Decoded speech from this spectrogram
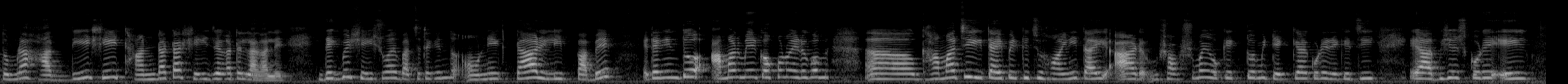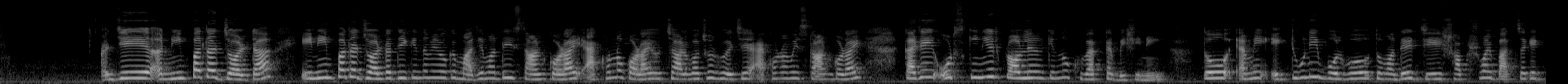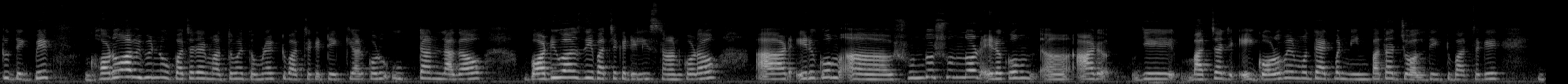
তোমরা হাত দিয়ে সেই ঠান্ডাটা সেই জায়গাটা লাগালে। দেখবে সেই সময় বাচ্চাটা কিন্তু অনেকটা রিলিফ পাবে। এটা কিন্তু আমার মেয়ের কখনো এরকম ঘামাচি টাইপের কিছু হয়নি। তাই আর সবসময় ওকে একটু আমি টেক কেয়ার করে রেখেছি। বিশেষ করে এই যে নিম পাতার জলটা, এই নিম পাতার জলটা দিয়ে কিন্তু আমি ওকে মাঝে মাঝেই স্নান করাই, এখনও করাই, ওর চার বছর হয়েছে, এখনও আমি স্নান করাই। কাজেই ওর স্কিনের প্রবলেম কিন্তু খুব একটা বেশি নেই। তো আমি একটুকুনি বলব তোমাদের যে, সবসময় বাচ্চাকে একটু দেখবে, ঘরোয়া বিভিন্ন উপাচারের মাধ্যমে তোমরা একটু বাচ্চাকে টেক কেয়ার করো, উপটান লাগাও বডি ওয়াশ দিয়ে বাচ্চাকে ডেলি স্নান করাও। আর এরকম সুন্দর সুন্দর এরকম আর যে বাচ্চা এই গরমের মধ্যে একবার নিম পাতার জল দিয়ে একটু বাচ্চাকে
